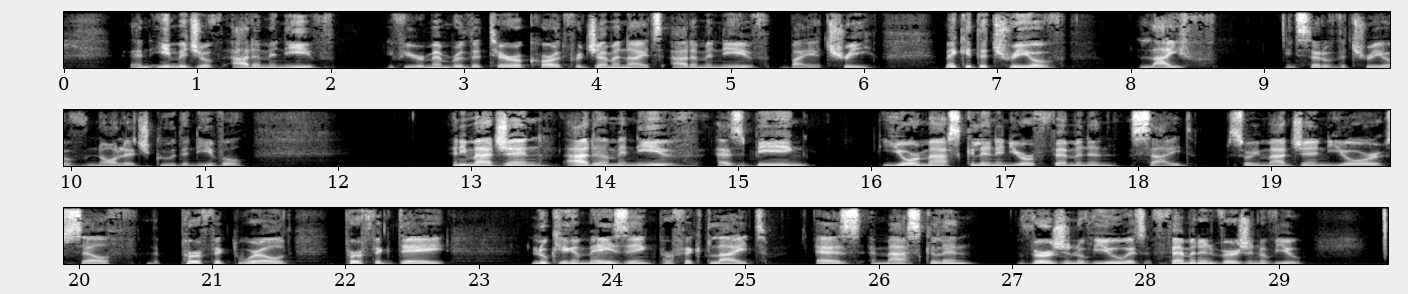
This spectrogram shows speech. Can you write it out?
an image of Adam and Eve. If you remember the tarot card for Gemini, it's Adam and Eve by a tree. Make it the tree of life instead of the tree of knowledge, good and evil. And imagine Adam and Eve as being your masculine and your feminine side. So imagine yourself, the perfect world, perfect day, looking amazing, perfect light as a masculine version of you, as a feminine version of you.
